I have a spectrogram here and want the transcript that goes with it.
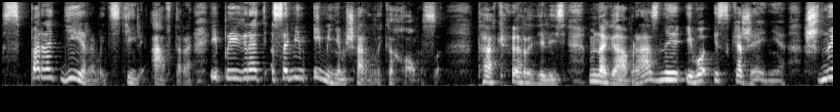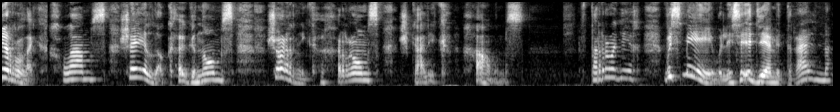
спародировать стиль автора и поиграть самим именем Шерлока Холмса. Так родились многообразные его искажения. Шнырлок, Хламс, Шейлок, Гномс, Шорник, Хромс, Шкалик, Халмс пародиях высмеивались диаметрально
